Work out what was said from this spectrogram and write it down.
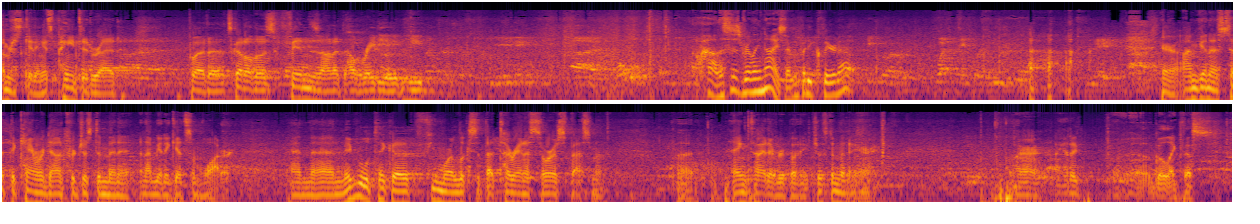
I'm just kidding, it's painted red, but uh, it's got all those fins on it to help radiate heat. Wow, this is really nice. Everybody cleared out. Here, I'm gonna set the camera down for just a minute and I'm gonna get some water. And then maybe we'll take a few more looks at that Tyrannosaurus specimen. But hang tight, everybody. Just a minute here. All right, I gotta uh, go like this.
